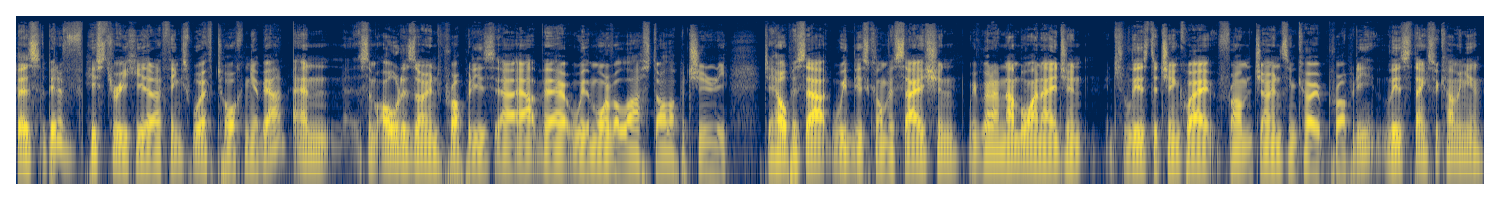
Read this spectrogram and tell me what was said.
there's a bit of history here that I think is worth talking about, and some older zoned properties uh, out there with more of a lifestyle opportunity. To help us out with this conversation, we've got our number one agent, it's Liz DeCinque from Jones & Co. Property. Liz, thanks for coming in.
